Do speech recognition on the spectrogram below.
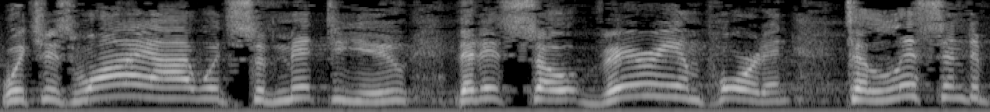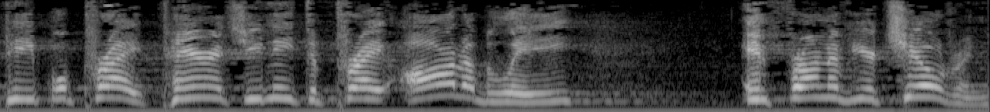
which is why I would submit to you that it's so very important to listen to people pray. Parents, you need to pray audibly in front of your children.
